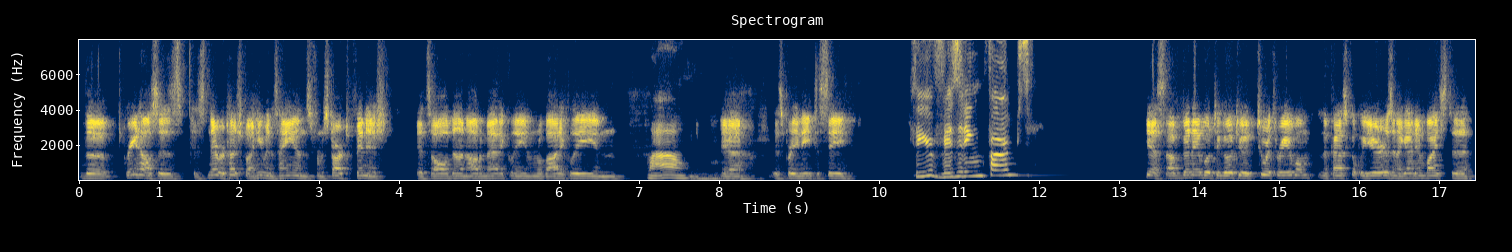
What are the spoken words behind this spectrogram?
the greenhouses is never touched by humans' hands from start to finish. It's all done automatically and robotically, and wow, yeah, it's pretty neat to see. So you're visiting farms? Yes, I've been able to go to two or three of them in the past couple years, and I got invites to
